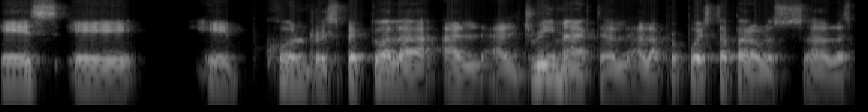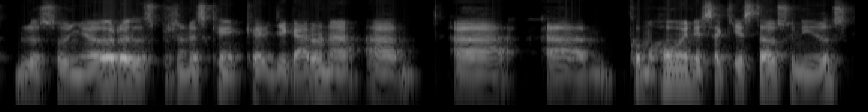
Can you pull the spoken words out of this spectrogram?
es eh, eh, con respecto al, Dream Act, a, la propuesta para los, soñadores, las personas que, llegaron como jóvenes aquí a Estados Unidos,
